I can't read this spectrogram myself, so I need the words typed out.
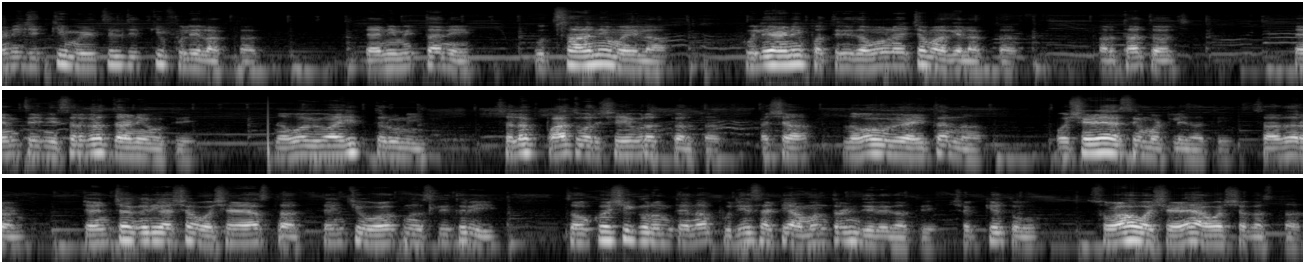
आणि जितकी मिळतील तितकी फुले लागतात. त्यानिमित्ताने उत्साहाने महिला फुले आणि पत्री जमवण्याच्या मागे लागतात. अर्थातच त्यांचे निसर्गात जाणे होते. नवविवाहित तरुणी सलग पाच वर्षे हे व्रत करतात. अशा नवविवाहितांना वशेळे असे म्हटले जाते. साधारण ज्यांच्या घरी अशा वशाळ्या असतात त्यांची ओळख नसली तरी चौकशी करून त्यांना पूजेसाठी आमंत्रण दिले जाते. शक्यतो सोळा वशाळ्या आवश्यक असतात.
